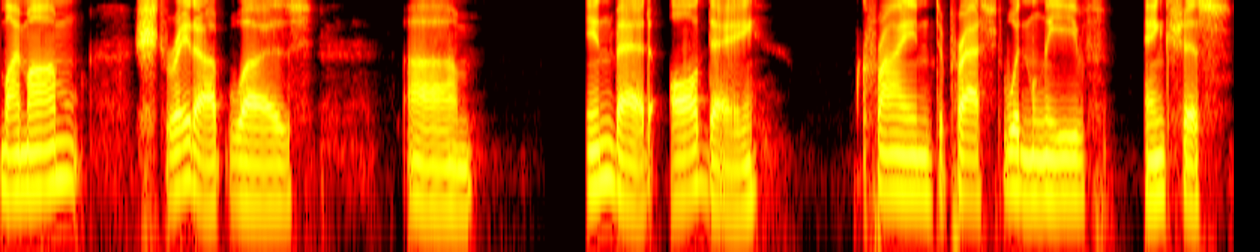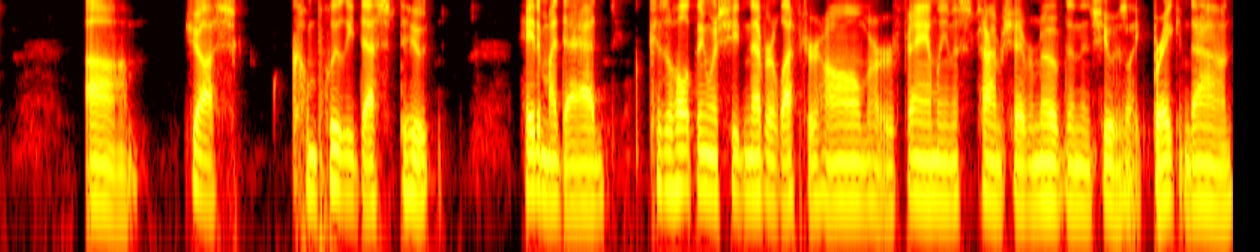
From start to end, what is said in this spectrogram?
my mom straight up was um in bed all day, crying, depressed, wouldn't leave, anxious, um, just completely destitute. Hated my dad because the whole thing was she'd never left her home or her family, and this time she ever moved, and then she was like breaking down.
